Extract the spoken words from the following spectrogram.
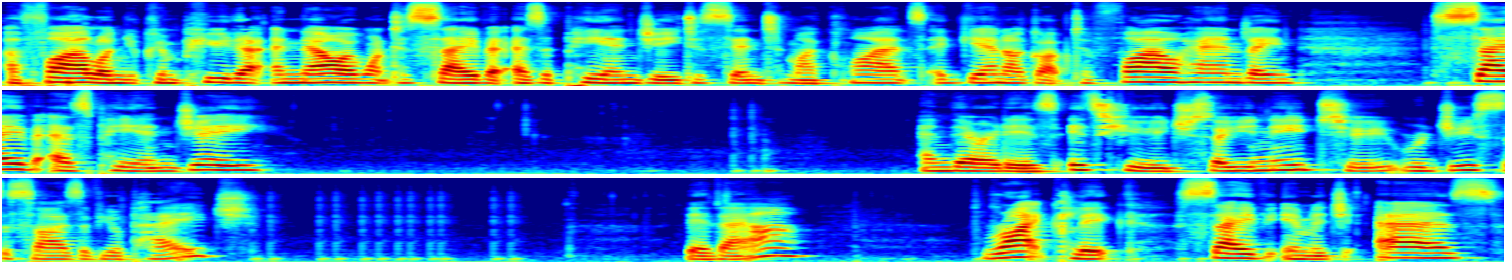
a file on your computer and now I want to save it as a PNG to send to my clients. Again, I go up to file handling, save as PNG, and there it is. It's huge. So you need to reduce the size of your page. There they are. Right click, save image as,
